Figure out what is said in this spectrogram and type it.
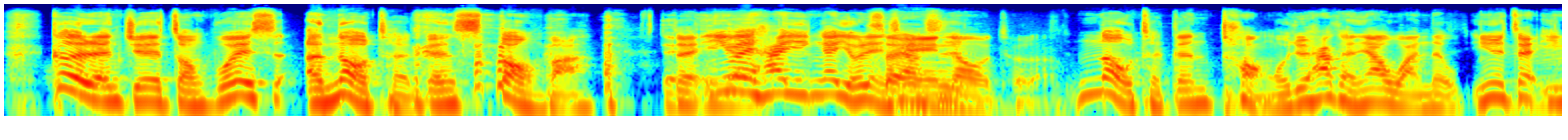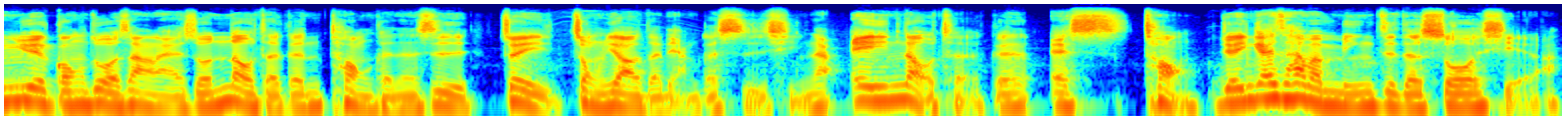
个人觉得总不会是 A Note 跟 Stone 吧？对，因为它应该有点像是 Note 了，Note 跟 Tone，我觉得他可能要玩的，因为在音乐工作上来说，Note 跟 Tone 可能是最重要的两个事情。那 A Note 跟 S Tone，我觉得应该是他们名字的缩写啦。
